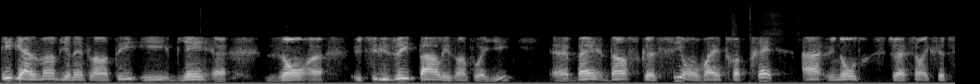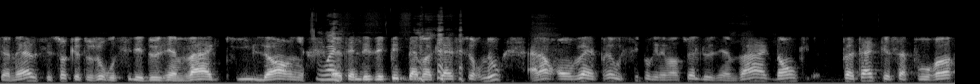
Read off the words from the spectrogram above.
également bien implantés et bien, disons, utilisés par les employés, euh, ben, dans ce cas-ci, on va être prêt à une autre situation exceptionnelle. C'est sûr qu'il y a toujours aussi les deuxièmes vagues qui lorgnent euh, telles des épées de Damoclès sur nous. Alors, on veut être prêt aussi pour une éventuelle deuxième vague. Donc, peut-être que ça pourra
